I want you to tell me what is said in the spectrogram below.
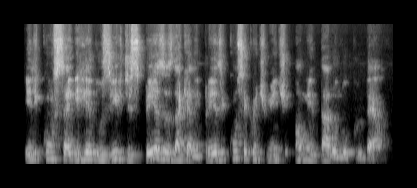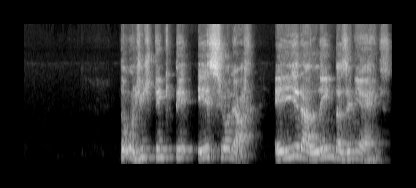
ele consegue reduzir despesas daquela empresa e, consequentemente, aumentar o lucro dela. Então, a gente tem que ter esse olhar, é ir além das NRs.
